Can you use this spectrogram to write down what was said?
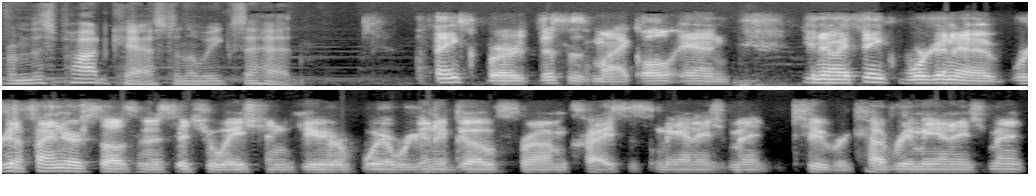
from this podcast in the weeks ahead. Thanks, Bert. This is Michael, and you know I think we're gonna we're gonna find ourselves in a situation here where we're gonna go from crisis management to recovery management,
